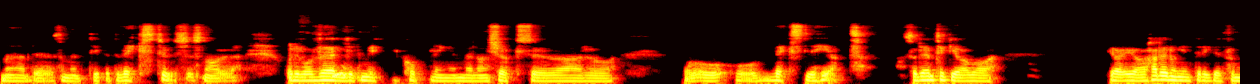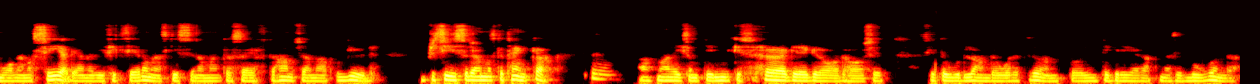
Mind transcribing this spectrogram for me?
med eh, som en typ ett växthus snarare. Och det var väldigt mycket kopplingen mellan köksöar och, och, och, växtlighet. Så den tycker jag var jag, jag hade nog inte riktigt förmågan att se det när vi fick se de här skisserna. Man kan säga efterhand känna att, åh gud, det är precis så där man ska tänka. Mm. Att man liksom till mycket högre grad har sitt, sitt odlande året runt och integrerat med sitt boende.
